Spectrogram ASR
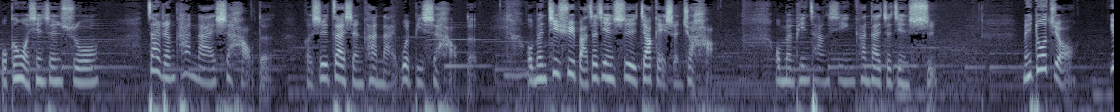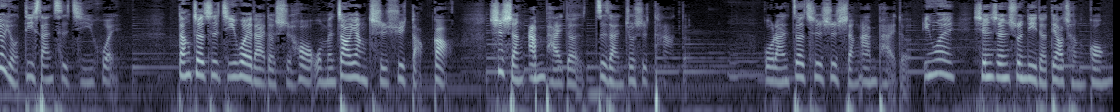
我跟我先生说，在人看来是好的，可是在神看来未必是好的。我们继续把这件事交给神就好。我们平常心看待这件事。没多久，又有第三次机会。当这次机会来的时候，我们照样持续祷告。是神安排的，自然就是他的。果然，这次是神安排的，因为先生顺利的调成功，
